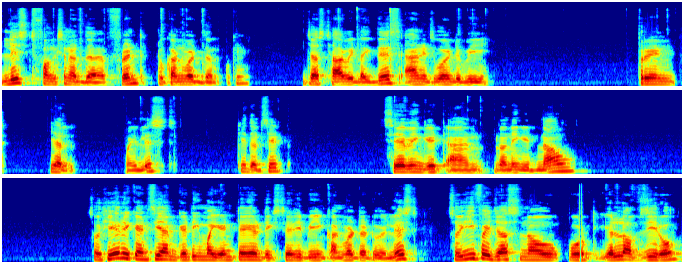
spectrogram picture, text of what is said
list function at the front to convert them. Okay. Just have it like this and it's going to be print L my list. Okay, that's it. Saving it and running it now. So here you can see I'm getting my entire dictionary being converted to a list so if I just now put L of 0,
